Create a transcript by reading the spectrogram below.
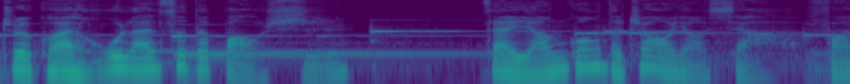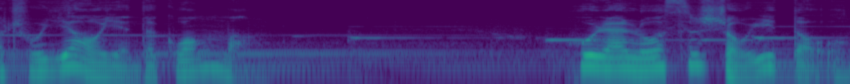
这块湖蓝色的宝石，在阳光的照耀下发出耀眼的光芒。忽然，罗斯手一抖。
